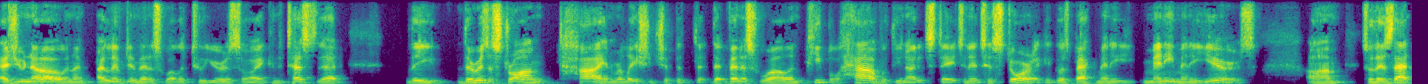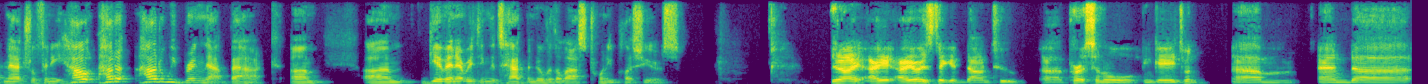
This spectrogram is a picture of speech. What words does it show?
as you know, and I, I, lived in Venezuela two years, so I can attest to that. The there is a strong tie and relationship that, that, that Venezuelan people have with the United States, and it's historic. It goes back many, many, many years. Um, so there's that natural affinity. How how do how do we bring that back, um, um, given everything that's happened over the last twenty plus years? You know, I I, I always take it down to uh, personal engagement, um, and uh,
